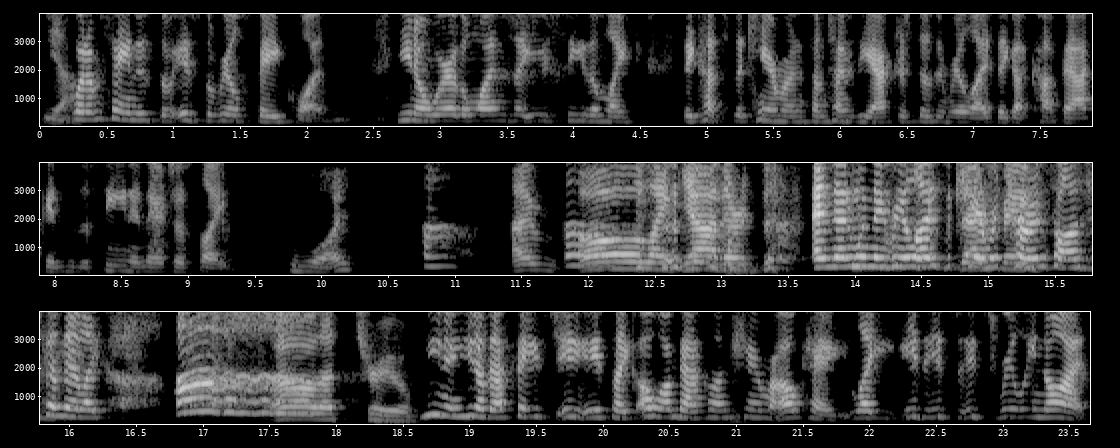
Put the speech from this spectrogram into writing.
Yeah. What I'm saying is the is the real fake ones. You know, where the ones that you see them like they cut to the camera and sometimes the actress doesn't realize they got cut back into the scene and they're just like, What? ah. I Ah. oh like yeah they're just And then when they realize the camera face. turns onto them, they're like. Oh that's true. you know, you know that face. It, it's like, oh, I'm back on camera. Okay, like it, it's it's really not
